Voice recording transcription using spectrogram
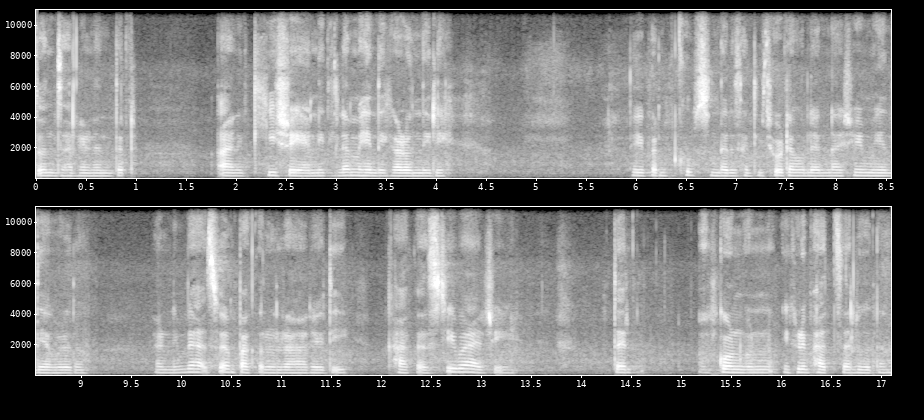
धुवून झाल्यानंतर आणखी श्रेयाने तिला मेहंदी काढून दिली. ते पण खूप सुंदर झाली. छोट्या मुलांना अशी मेहंदी आवडतो. आणि मी स्वयंपाक करून राहिली होती. खाकसची भाजी. तर कोण कोण इकडे भात चालू होता.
